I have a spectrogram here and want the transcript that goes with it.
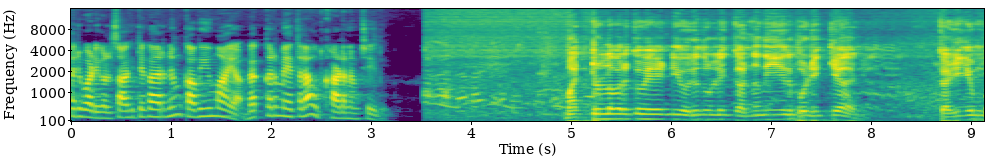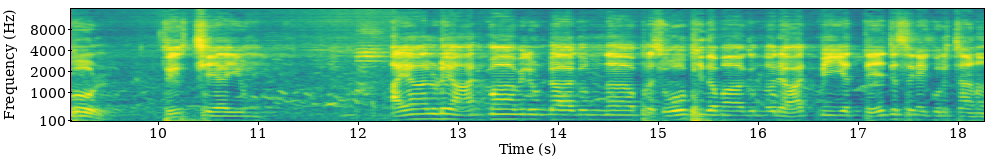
പരിപാടികൾ സാഹിത്യകാരനും കവിയുമായ ബക്കർ മേത്തല ഉദ്ഘാടനം ചെയ്തു. മറ്റുള്ളവർക്ക് വേണ്ടി ഒരു തുള്ളി കണ്ണുനീർ പൊഴിക്കാൻ കഴിയുമ്പോൾ തീർച്ചയായും അയാളുടെ ആത്മാവിലുണ്ടാകുന്ന പ്രശോഭിതമാകുന്ന ഒരു ആത്മീയ തേജസ്സിനെ കുറിച്ചാണ്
